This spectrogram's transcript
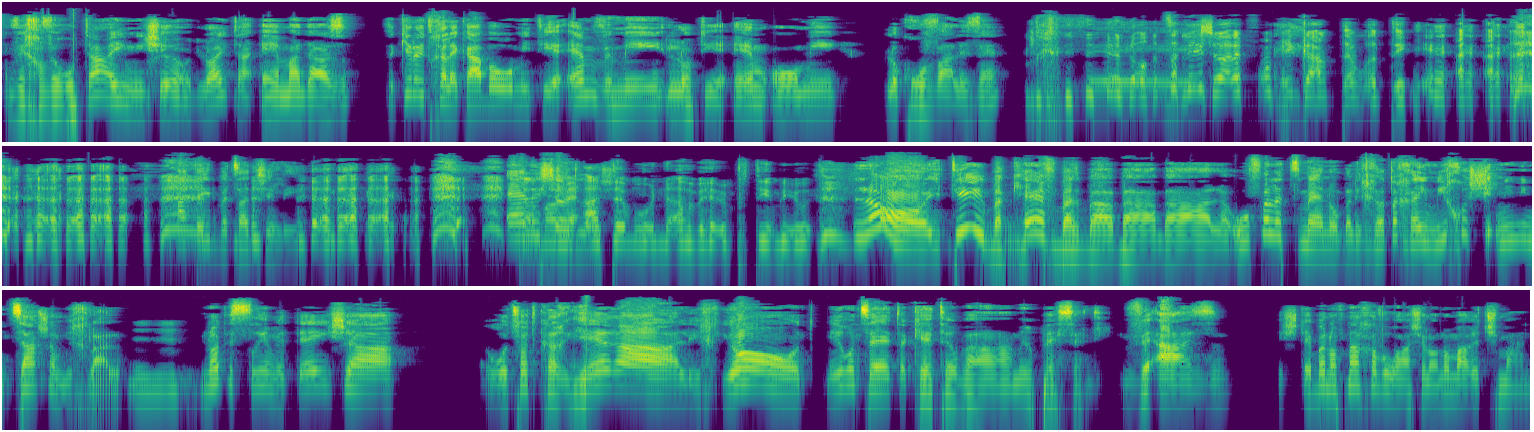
וחברותיי מי שעוד לא הייתה אם עד אז זה כאילו התחלק היה ברור מי תהיה אם ומי לא תהיה אם או מי לא קרובה לזה. לא רוצה לשאול איפה הקמתם אותי. את היית בצד שלי. אלה כמה שעוד לא מעט שם. אמונה באופטימיות. לא, איתי, בכיף, בלעוף על עצמנו, בלחיות החיים, מי נמצא שם בכלל? בנות 29, רוצות קריירה, לחיות, מי רוצה את הכתר במרפסת? ואז, שתי בנות מהחבורה, שלא נאמר את שמן,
